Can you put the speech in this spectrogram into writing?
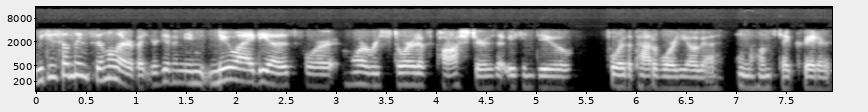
we do something similar, but you're giving me new ideas for more restorative postures that we can do for the paddleboard yoga in the homestead crater.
